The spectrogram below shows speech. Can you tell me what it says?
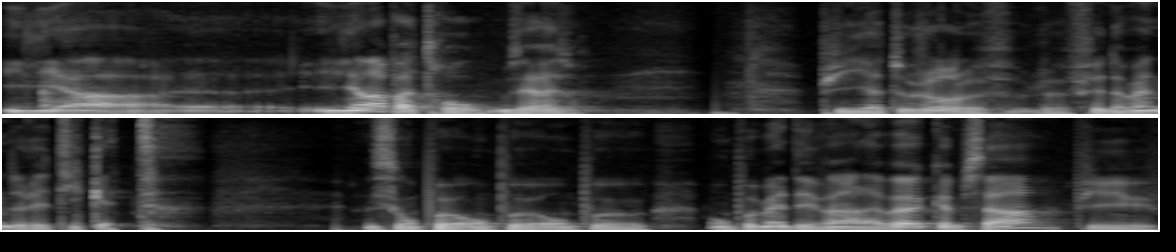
il y a, euh, il y en a pas trop. Vous avez raison. Puis il y a toujours le, phénomène de l'étiquette. Parce qu'on peut, on peut, mettre des vins à l'aveugle comme ça, puis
